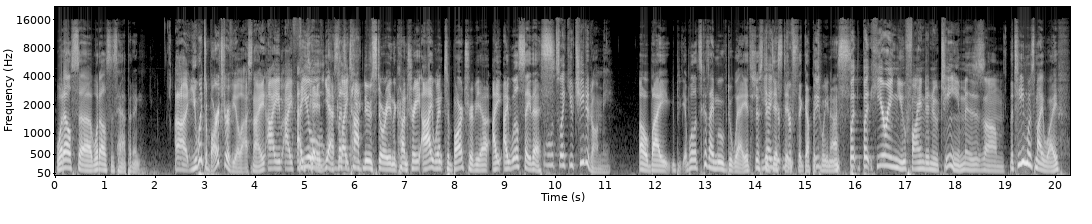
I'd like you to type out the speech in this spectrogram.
What else? Uh, what else is happening? Uh, you went to bar trivia last night. I I I feel did. Yes, that's like a top You, news story in the country. I went to bar trivia. I, I will say this. well, it's like you cheated on me. Oh, by well, it's because I moved away. It's just Yeah, the you're- distance you're- that got between us. But but hearing you find a new team is um the team was my wife,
